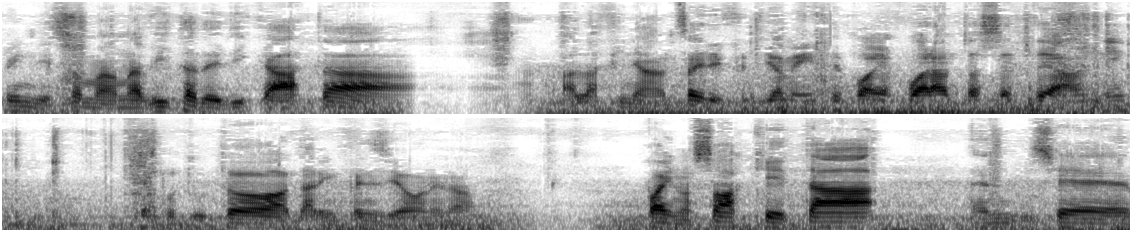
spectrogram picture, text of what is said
quindi insomma una vita dedicata alla finanza ed effettivamente poi a 47 anni si è potuto andare in pensione, no? Poi non so a che età si è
